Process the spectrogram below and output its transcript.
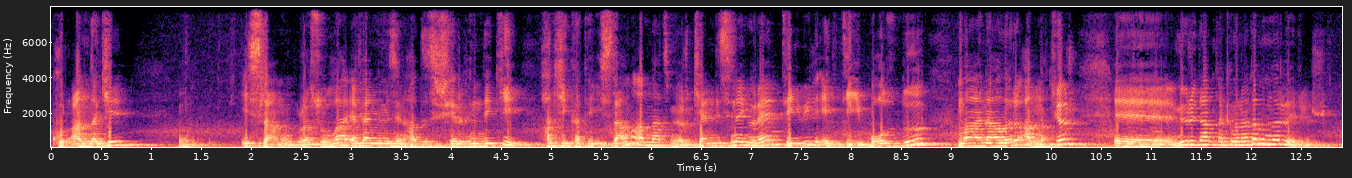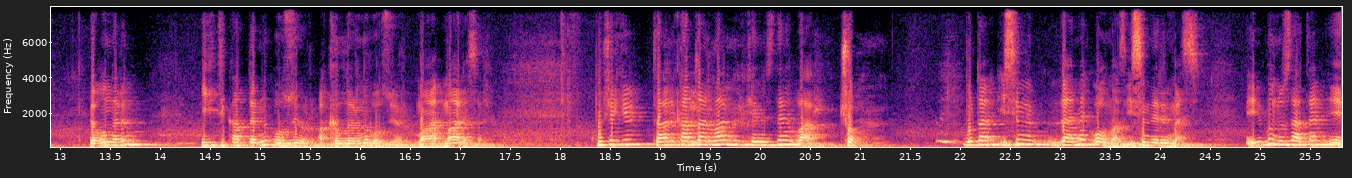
Kur'an'daki İslam'ı Resulullah Efendimizin hadisi şerifindeki hakikati İslam'ı anlatmıyor. Kendisine göre tevil ettiği, bozduğu manaları anlatıyor. E, müridan takımına da bunları veriyor. Ve onların itikatlarını bozuyor, akıllarını bozuyor Ma maalesef. Bu şekil tarikatlar var mı ülkemizde? Var. Çok. Burada isim vermek olmaz, isim verilmez. E, bunu zaten e,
